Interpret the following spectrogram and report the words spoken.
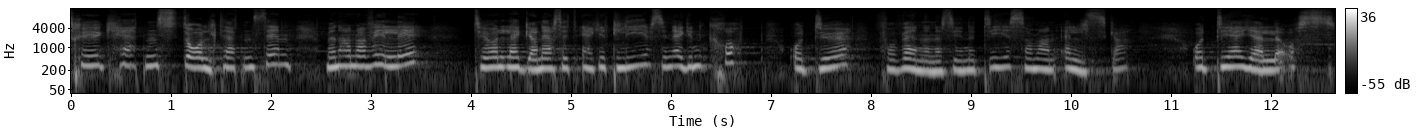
tryggheten, stoltheten sin, men han var villig til å legge ned sitt eget liv, sin egen kropp, og dø for vennene sine, de som han elska. Og det gjelder oss,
